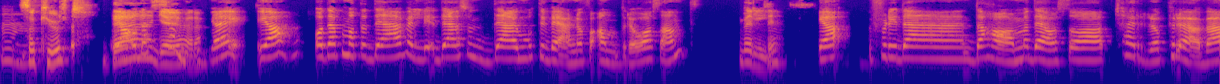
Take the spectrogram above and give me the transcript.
Mm. Så kult. Det Ja, det er gøy å høre. Ja, og det er på en måte det er veldig Det er, sånn, det er motiverende for andre òg, sant? Veldig. Ja, fordi det, det har med det å tørre å prøve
